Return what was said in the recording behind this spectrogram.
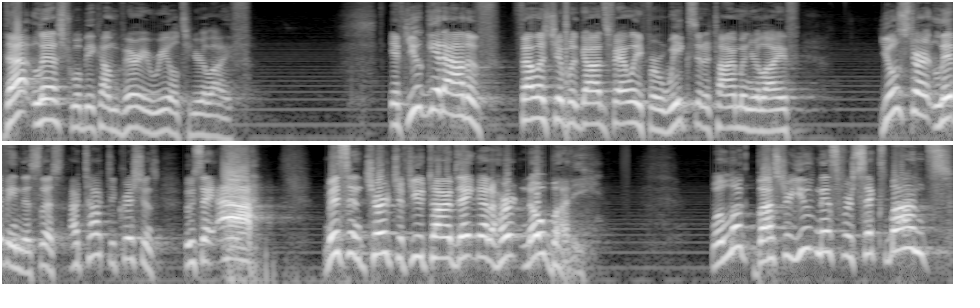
That list will become very real to your life. If you get out of fellowship with God's family for weeks at a time in your life, you'll start living this list. I talk to Christians who say, ah, missing church a few times ain't going to hurt nobody. Well, look, Buster, you've missed for six months.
